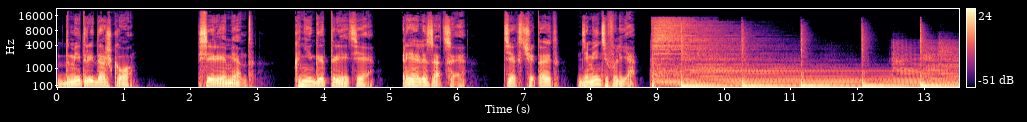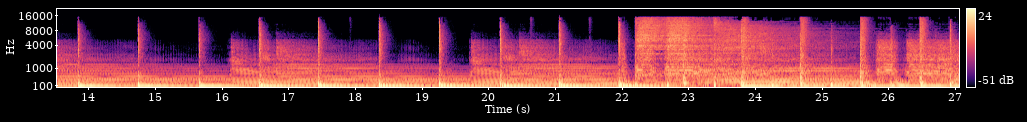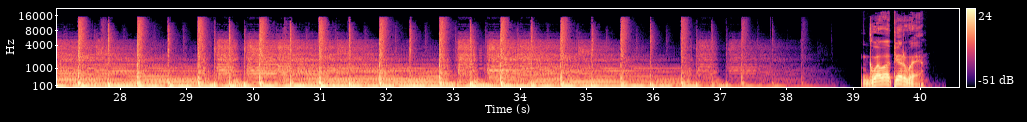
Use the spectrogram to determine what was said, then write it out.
Дмитрий Дашко. Серия «Мент». Книга третья. Реализация. Текст читает Дементьев Илья. Глава первая.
